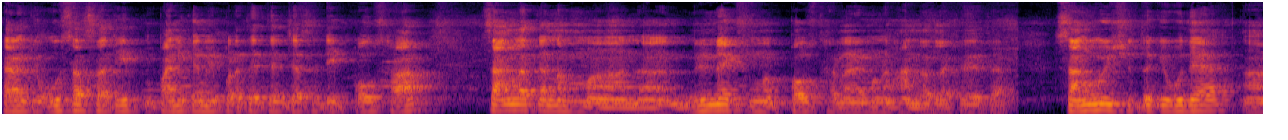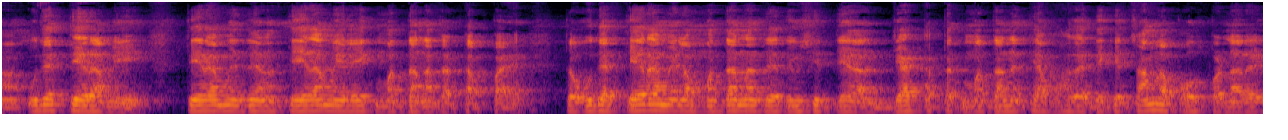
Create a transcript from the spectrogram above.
कारण की ऊसासाठी पाणी कमी पडते त्यांच्यासाठी पाऊस हा चांगला त्यांना निर्णय पाऊस ठरणार आहे म्हणून हा अंदाज लक्षात येतात सांगू इच्छितो की उद्या उद्या तेरा मे. तेरा मे तेरा मेला एक मतदानाचा टप्पा आहे. तर उद्या तेरा मेला मतदानाच्या दिवशी ज्या ज्या टप्प्यात मतदान आहे त्या भागात देखील चांगला पाऊस पडणार आहे.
